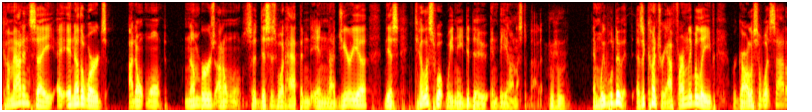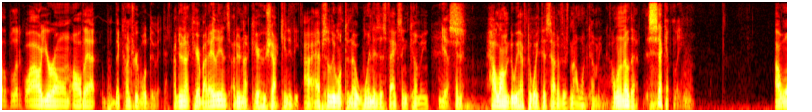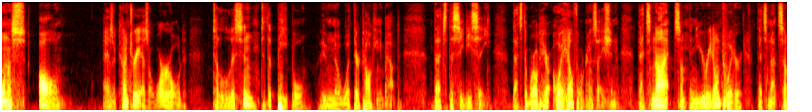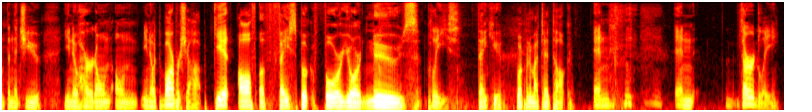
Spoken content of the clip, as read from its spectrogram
come out and say in other words, I don't want numbers. I don't want so this is what happened in Nigeria. This tell us what we need to do and be honest about it Mm-hmm. and we will do it as a country. I firmly believe, regardless of what side of the political aisle you're on, all that, the country will do it. I do not care about aliens. I do not care who shot Kennedy. I absolutely want to know when is this vaccine coming? Yes. And- How long do we have to wait this out if there's not one coming? I want to know that. Secondly, I want us all, as a country, as a world, to listen to the people who know what they're talking about. That's the CDC. That's the World Health Organization. That's not something you read on Twitter. That's not something that you, you know, heard on on you know at the barber shop. Get off of Facebook for your news. Please, Thank you. Welcome to my TED Talk. and and thirdly,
